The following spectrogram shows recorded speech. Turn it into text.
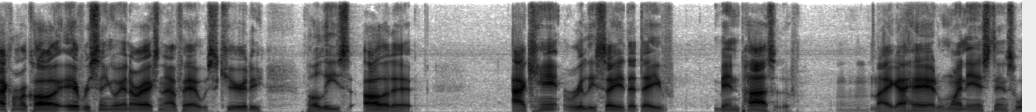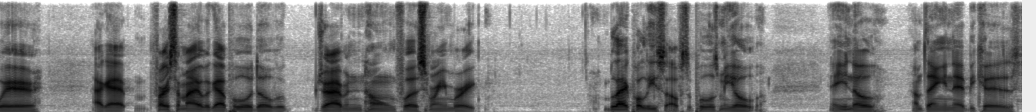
I can recall every single interaction I've had with security, police, all of that. I can't really say that they've been positive. Like I had one instance where I got first time I ever got pulled over driving home for a spring break. Black police officer pulls me over. And you know, I'm thinking that because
